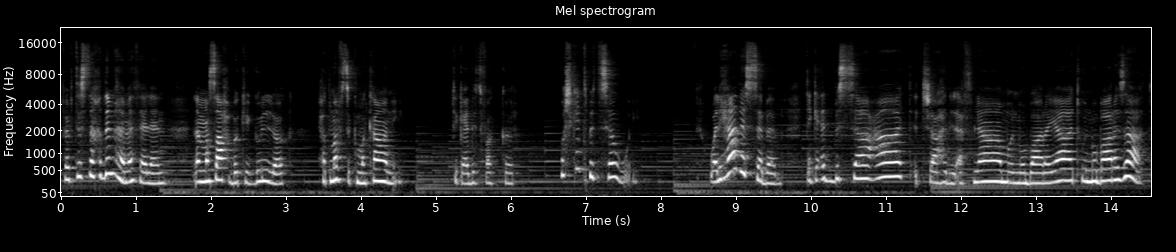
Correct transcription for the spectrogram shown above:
فبتستخدمها مثلا لما صاحبك يقول لك حط نفسك مكاني تقعد تفكر وش كنت بتسوي؟ ولهذا السبب تقعد بالساعات تشاهد الأفلام والمباريات والمبارزات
